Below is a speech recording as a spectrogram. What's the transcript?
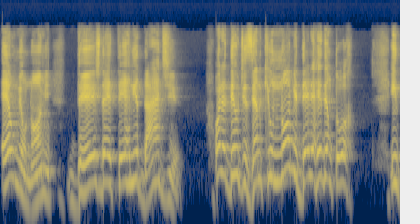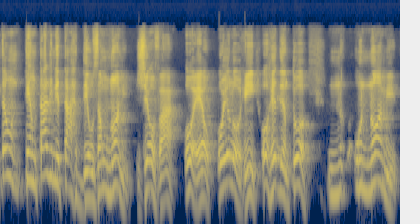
é o meu nome desde a eternidade. Olha Deus dizendo que o nome dele é Redentor. Então, tentar limitar Deus a um nome, Jeová, ou El, ou Elohim, ou Redentor, o nome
